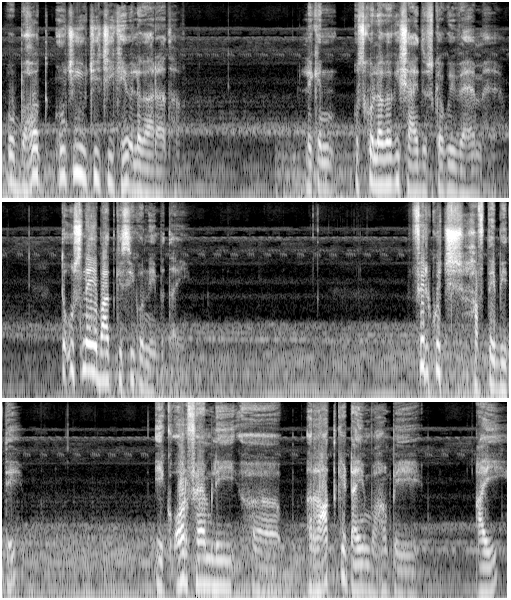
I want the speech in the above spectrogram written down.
वो बहुत ऊँची ऊँची चीखें लगा रहा था। लेकिन उसको लगा कि शायद उसका कोई वहम है। तो उसने ये बात किसी को नहीं बताई। फिर कुछ हफ़्ते बीते। एक और फैमिली रात के टाइम वहाँ पे आई।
